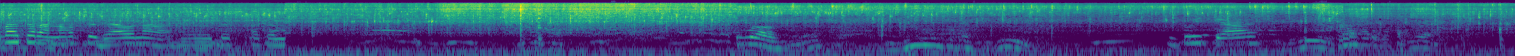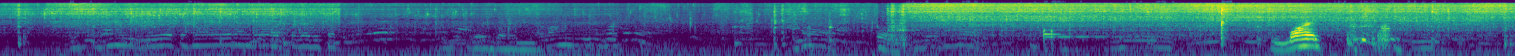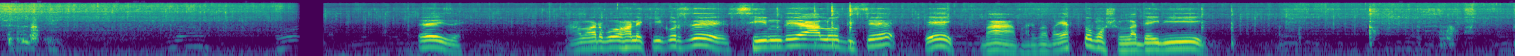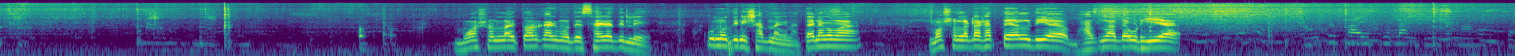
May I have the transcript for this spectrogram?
ভাই তো রান্না করতে দেও না সকাল। দুইটা বহেন এই যে, আমার বহানে কি করছে? সিম দিয়ে আলু দিছে। এই, বাবা রে বাবা, এত মশলা দেই রি। তরকারির মধ্যে ছাইরা দিলে কোনো দিনই স্বাদ লাগে না, তাই না গো মা? মশলাটা তেল দিয়ে ভাজনা দিয়ে উঠিয়ে আমি তো চাইছিলাম কিন্তু না হচ্ছে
